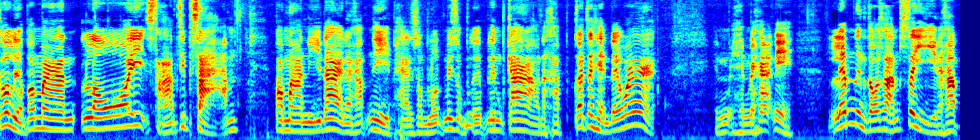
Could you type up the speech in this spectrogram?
ก็เหลือประมาณร้อยสามสิบสามประมาณนี้ได้นะครับ นี่แผนสมรสไม่สมเลิฟเล่มเก้านะครับก็จะเห็นได้ว่าเห็นเห็นไหมฮะนี่ เล่มหนึ่งสองสามสี่นะครับ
